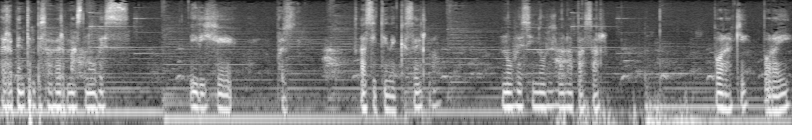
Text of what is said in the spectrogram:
De repente empezó a ver más nubes y dije, pues así tiene que ser, ¿no? Nubes y nubes van a pasar por aquí, por ahí.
